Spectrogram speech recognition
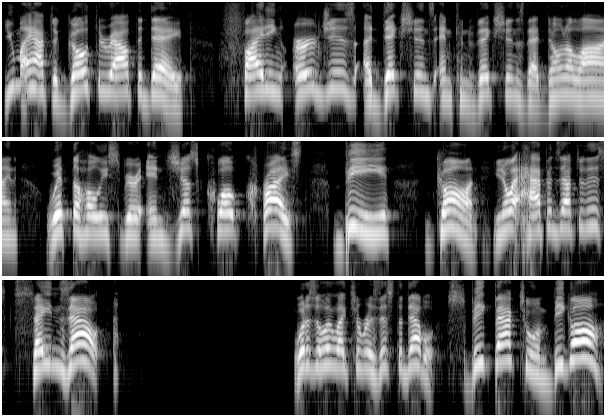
You might have to go throughout the day fighting urges, addictions, and convictions that don't align with the Holy Spirit and just quote Christ. Be gone. You know what happens after this? Satan's out. What does it look like to resist the devil? Speak back to him, be gone.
